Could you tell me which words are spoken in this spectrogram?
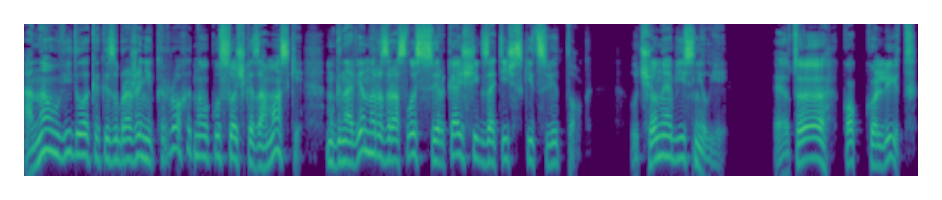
она увидела, как изображение крохотного кусочка замазки мгновенно разрослось в сверкающий экзотический цветок. Ученый объяснил ей. «Это кокколит,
